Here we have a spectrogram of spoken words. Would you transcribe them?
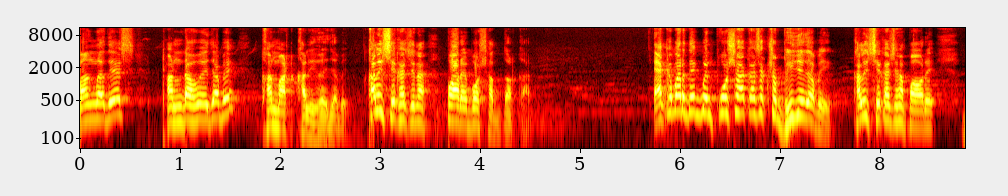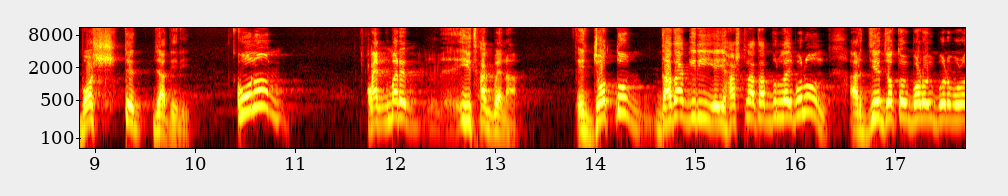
বাংলাদেশ ঠান্ডা হয়ে যাবে মাঠ খালি হয়ে যাবে। খালি শেখ হাসিনা পাওয়ারে বসার দরকার। একেবারে দেখবেন পোশাক আশাক সব ভিজে যাবে, খালি শেখ হাসিনা পাওয়ারে বসতে যাদেরই কোনো একবারে ই থাকবে না। এই যত দাদাগিরি, এই হাসনাত আবদুল্লাহ বলুন, আর যে যত বড় বড় বড়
